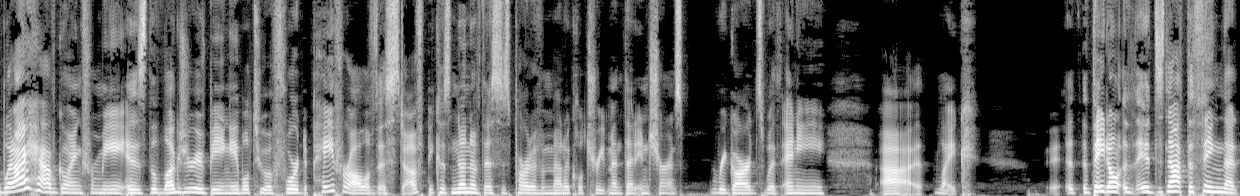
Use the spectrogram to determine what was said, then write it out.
what I have going for me is the luxury of being able to afford to pay for all of this stuff because none of this is part of a medical treatment that insurance regards with any uh like they don't it's not the thing that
